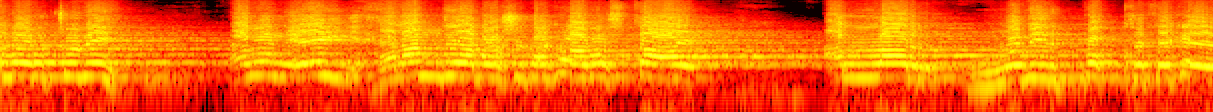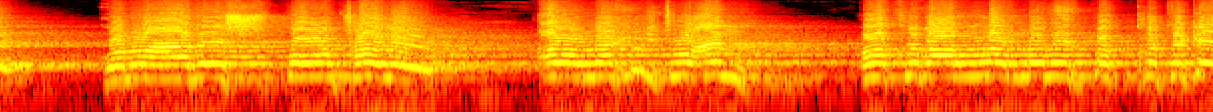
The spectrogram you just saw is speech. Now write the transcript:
আমারতু বিহ। এবং এই হেলান দিয়ে বসে থাকা অবস্থায় আল্লাহর নবীর পক্ষ থেকে কোন আদেশ পৌঁছালো। অথবা আল্লাহর নবীর পক্ষ থেকে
